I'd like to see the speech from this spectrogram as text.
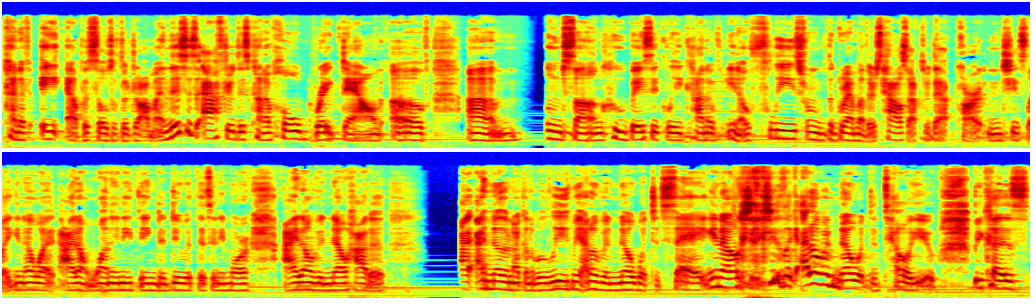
kind of eight episodes of the drama. And this is after this kind of whole breakdown of um, Eun Sung, who basically kind of, you know, flees from the grandmother's house after that part. And she's like, you know what? I don't want anything to do with this anymore. I don't even know how to. I, know they're not going to believe me. I don't even know what to say. You know, she's like, I don't even know what to tell you because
